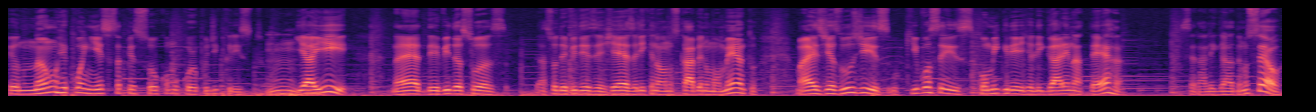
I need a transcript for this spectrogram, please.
eu não reconheço essa pessoa como corpo de Cristo. Hum. E aí, né, devido às suas a sua devida exegese ali que não nos cabe no momento, mas Jesus diz: o que vocês como igreja ligarem na terra será ligado no céu.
